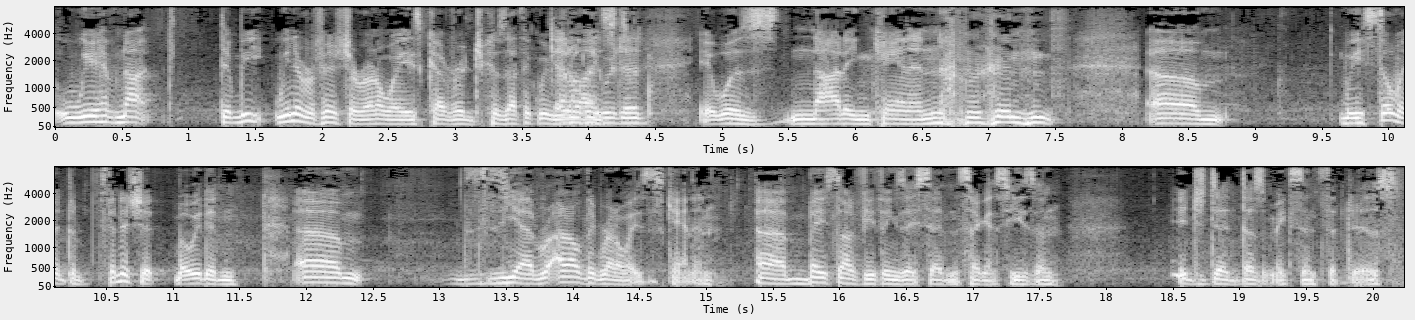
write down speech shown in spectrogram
we have not. Did we? We never finished our Runaways coverage because I think we don't think we realized did. it was not in canon. and, um, we still meant to finish it, but we didn't. Um, yeah, I don't think Runaways is canon. Uh, based on a few things they said in the second season, it just did- doesn't make sense that it is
